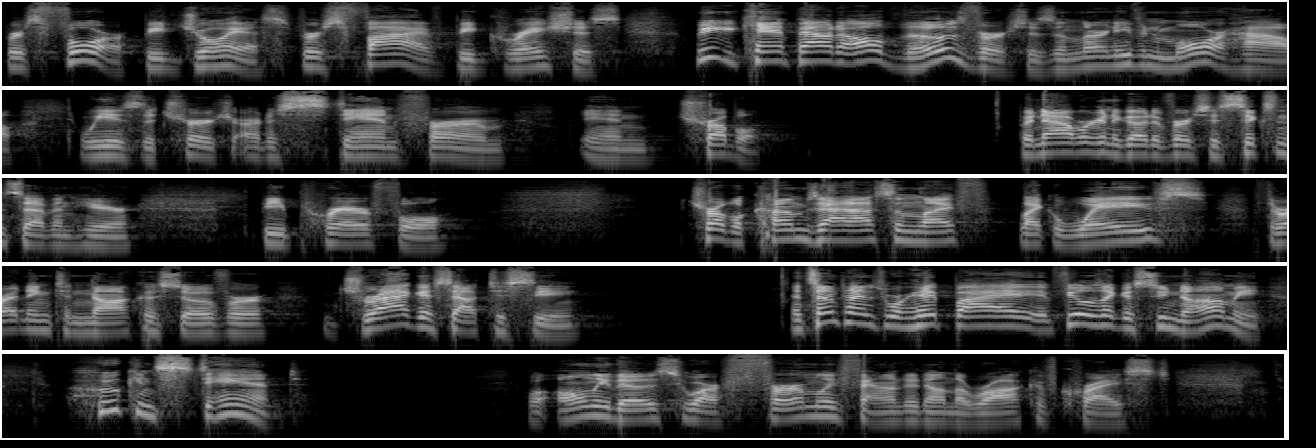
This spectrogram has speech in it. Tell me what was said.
Verse 4 be joyous. Verse 5 be gracious. We could camp out all those verses and learn even more how we as the church are to stand firm in trouble. But now we're going to go to verses 6 and 7 here. Be prayerful. Trouble comes at us in life like waves, threatening to knock us over, drag us out to sea. And sometimes we're hit by, it feels like a tsunami. Who can stand? Well, only those who are firmly founded on the rock of Christ,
